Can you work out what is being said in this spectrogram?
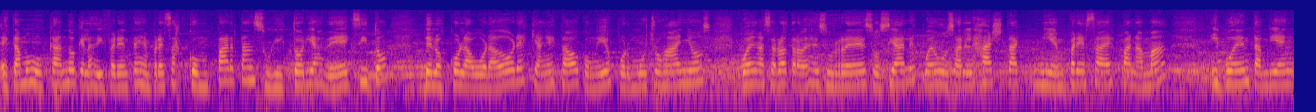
Estamos buscando que las diferentes empresas compartan sus historias de éxito de los colaboradores que han estado con ellos por muchos años. Pueden hacerlo a través de sus redes sociales, pueden usar el hashtag Mi empresa es Panamá y pueden también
